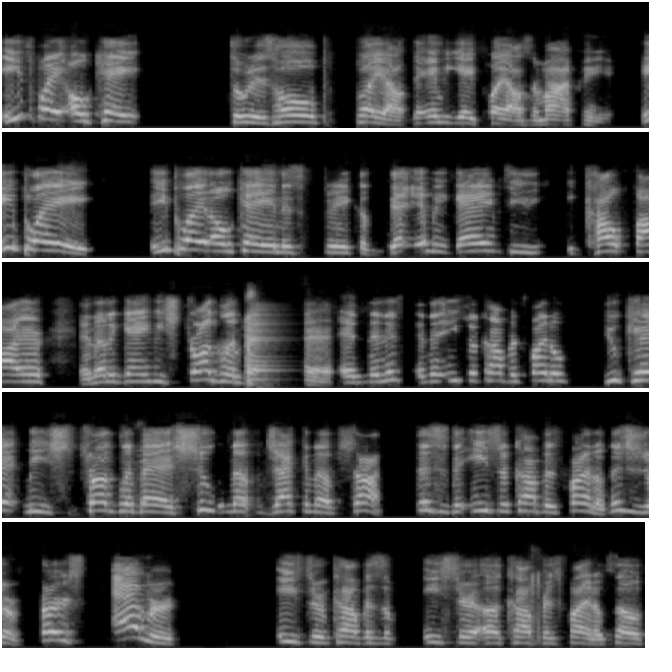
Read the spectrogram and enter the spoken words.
he's played okay through this whole playoff, the NBA playoffs, in my opinion. He played he played okay in this three because every games he, he caught fire. Another game he's struggling bad. And then this in the Eastern Conference Final, you can't be struggling bad, shooting up, jacking up shots. This is the Eastern Conference Final. This is your first ever Eastern Conference Eastern uh, Conference Final. So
